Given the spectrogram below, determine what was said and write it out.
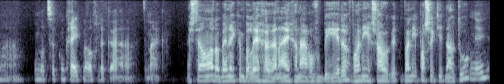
eh, om dat zo concreet mogelijk eh, te maken. En stel nou, dan ben ik een belegger, een eigenaar of een beheerder. Wanneer, zou ik het, wanneer pas ik dit nou toe? Nu.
